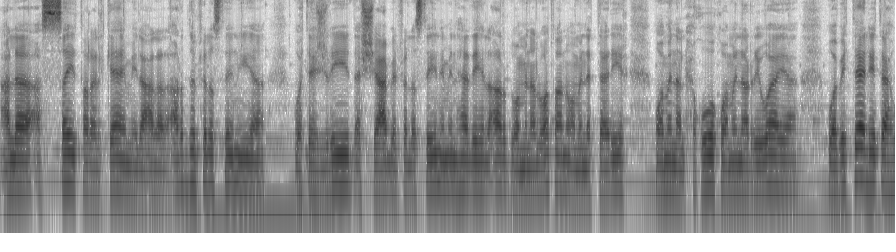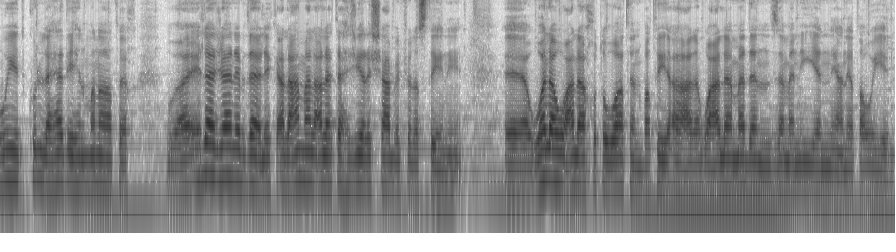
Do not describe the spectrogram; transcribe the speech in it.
على السيطرة الكاملة على الأرض الفلسطينية وتجريد الشعب الفلسطيني من هذه الأرض ومن الوطن ومن التاريخ ومن الحقوق ومن الرواية وبالتالي تهويد كل هذه المناطق. وإلى جانب ذلك العمل على تهجير الشعب الفلسطيني. ولو على خطوات بطيئة وعلى مدى زمني يعني طويل.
